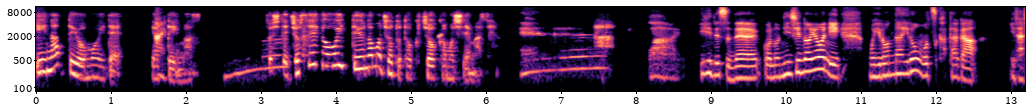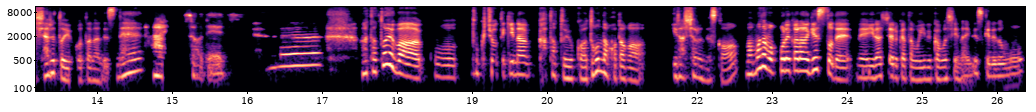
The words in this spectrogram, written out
いいなっていう思いでやっています。そして女性が多いっていうのもちょっと特徴かもしれません。へえ。はい。いいですね。この虹のように、もういろんな色を持つ方がいらっしゃるということなんですね。はい、そうです。へえ。あ例えば、こう、特徴的な方というか、どんな方がいらっしゃるんですか？まあ、まだまだこれからゲストでね、いらっしゃる方もいるかもしれないんですけれども。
